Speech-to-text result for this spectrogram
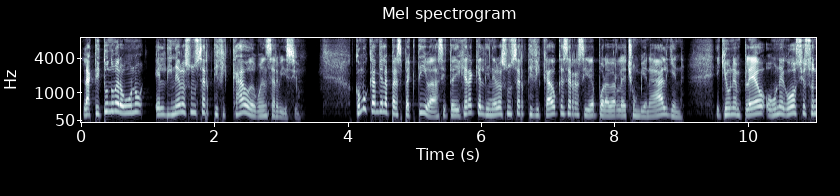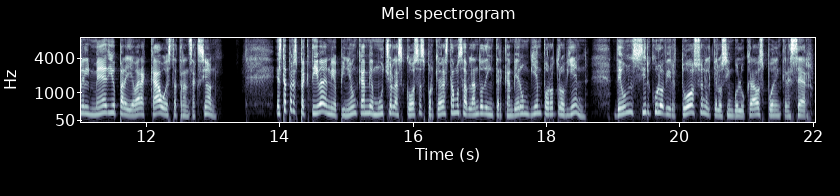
La actitud número uno, el dinero es un certificado de buen servicio. ¿Cómo cambia la perspectiva si te dijera que el dinero es un certificado que se recibe por haberle hecho un bien a alguien y que un empleo o un negocio son el medio para llevar a cabo esta transacción? Esta perspectiva, en mi opinión, cambia mucho las cosas porque ahora estamos hablando de intercambiar un bien por otro bien, de un círculo virtuoso en el que los involucrados pueden crecer.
